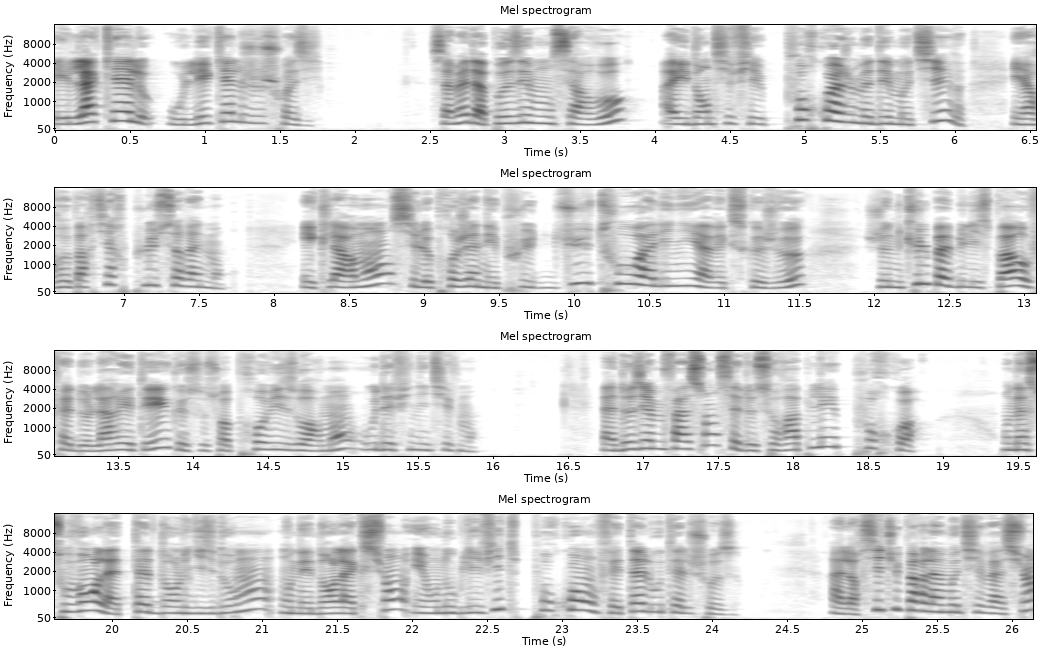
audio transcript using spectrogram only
et laquelle ou lesquelles je choisis. Ça m'aide à poser mon cerveau, à identifier pourquoi je me démotive et à repartir plus sereinement. Et clairement, si le projet n'est plus du tout aligné avec ce que je veux, je ne culpabilise pas au fait de l'arrêter, que ce soit provisoirement ou définitivement. La deuxième façon, c'est de se rappeler pourquoi. On a souvent la tête dans le guidon, on est dans l'action et on oublie vite pourquoi on fait telle ou telle chose. Alors si tu perds la motivation,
